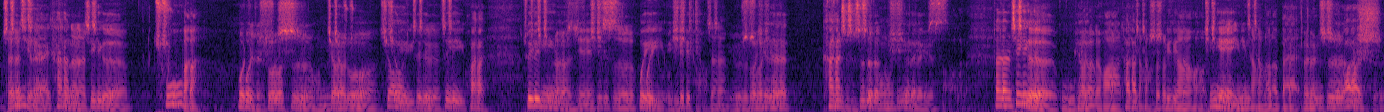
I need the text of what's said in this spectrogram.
整体来看呢，这个出版或者说是我们叫做教育这个这一块，最近一段时间其实会有一些挑战，比如说现在看纸质的东西越来越少了。但是这个股票的话，它涨势非常好，今年已经涨了百分之二十。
